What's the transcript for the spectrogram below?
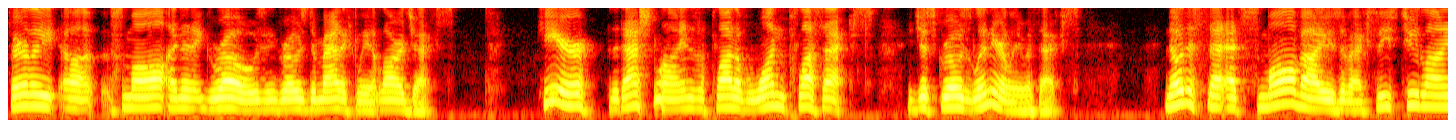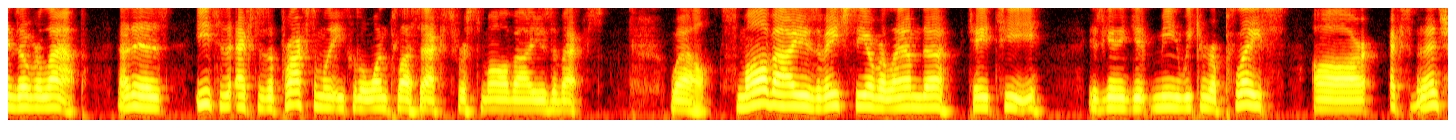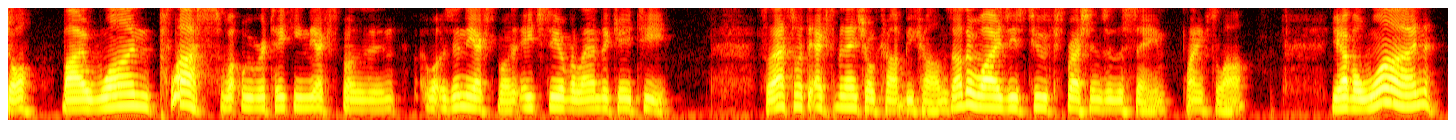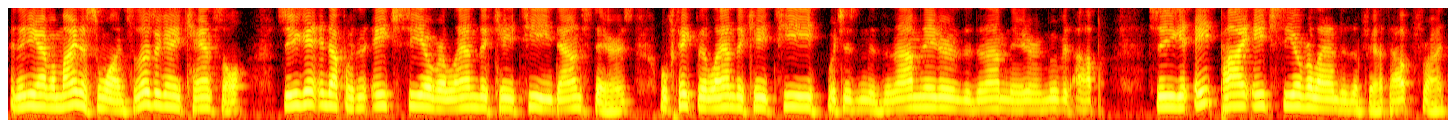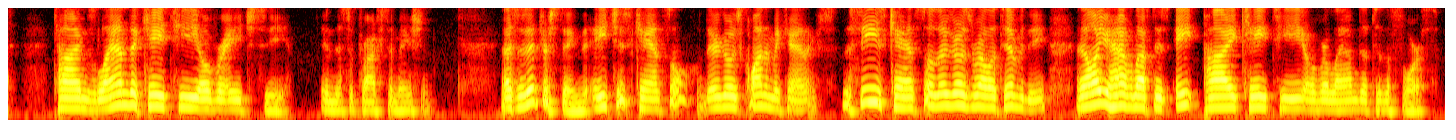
fairly uh, small, and then it grows and grows dramatically at large x. Here, the dashed line is a plot of 1 plus x. It just grows linearly with x. Notice that at small values of x, these two lines overlap. That is, e to the x is approximately equal to 1 plus x for small values of x. Well, small values of hc over lambda kt is going to get, mean we can replace our exponential by 1 plus what we were taking the exponent in what was in the exponent, hc over lambda kt. So that's what the exponential becomes. Otherwise, these two expressions are the same, Planck's law. You have a 1, and then you have a minus 1. So those are going to cancel. So you're going to end up with an hc over lambda kt downstairs. We'll take the lambda kt, which is in the denominator of the denominator, and move it up. So you get 8 pi hc over lambda to the fifth out front times lambda kt over hc in this approximation. This is interesting. The H's cancel. There goes quantum mechanics. The C's cancel. There goes relativity. And all you have left is 8 pi kt over lambda to the fourth.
